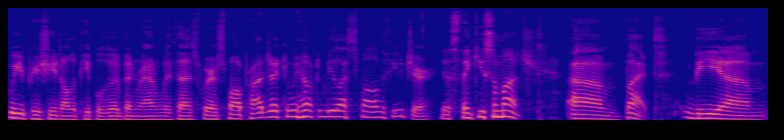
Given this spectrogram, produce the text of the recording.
we appreciate all the people who have been around with us. We're a small project, and we hope to be less small in the future. Yes, thank you so much. Um, but the um,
